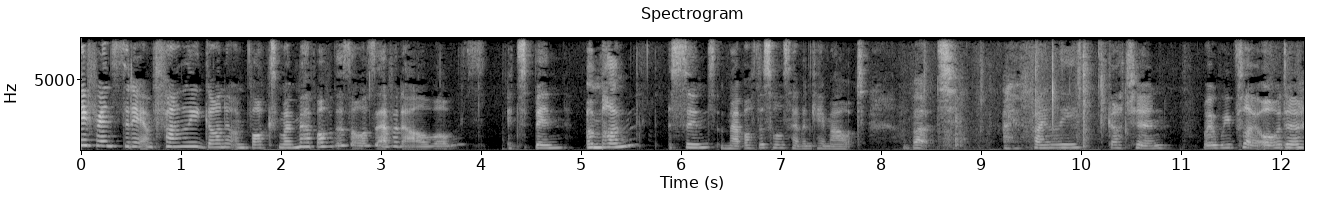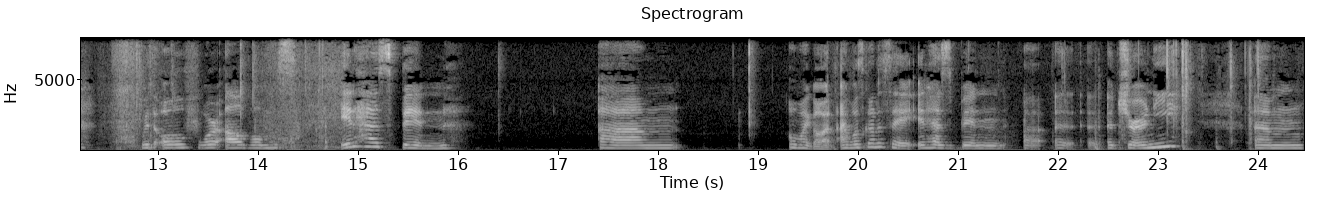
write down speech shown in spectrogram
Hey friends, today I'm finally gonna unbox my Map of the Soul 7 albums. It's been a month since Map of the Soul 7 came out, but I have finally gotten my WePly order with all four albums. It has been um oh my god, I was gonna say it has been a, a, a journey um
